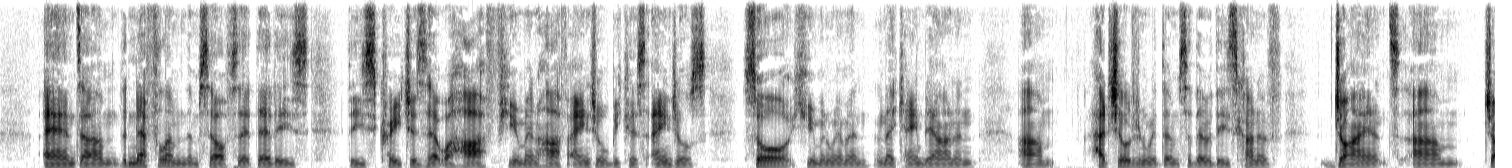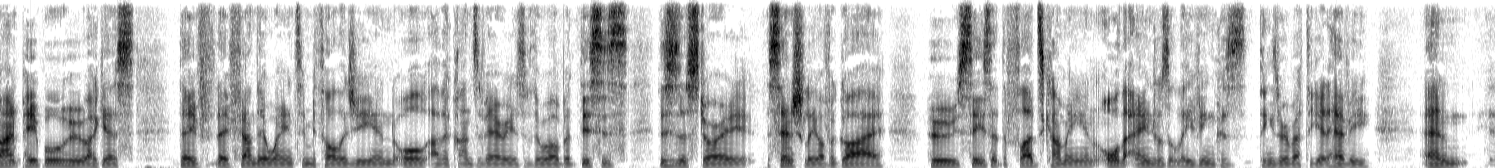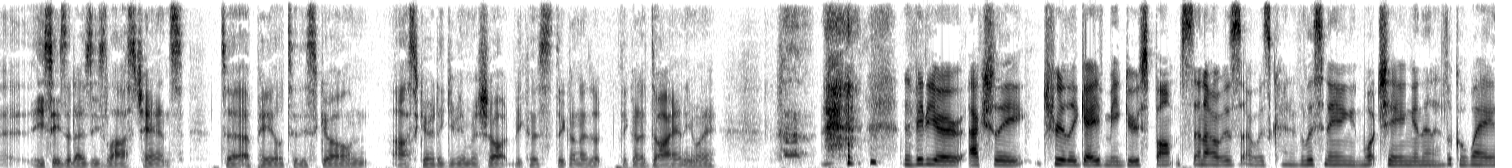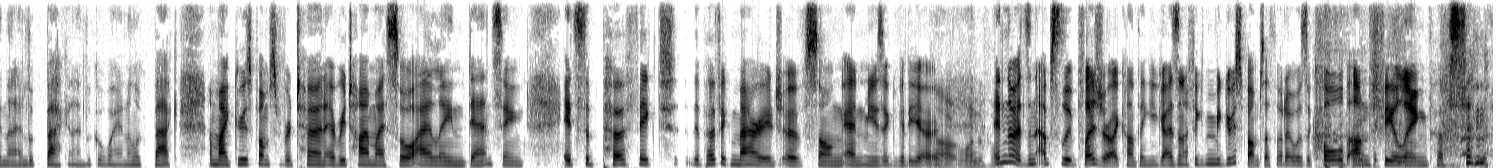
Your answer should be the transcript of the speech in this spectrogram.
and um, the Nephilim themselves they're, they're these these creatures that were half human, half angel because angels saw human women and they came down and um, had children with them. So there were these kind of giant um, giant people who I guess they've they've found their way into mythology and all other kinds of areas of the world. But this is this is a story essentially of a guy who sees that the flood's coming and all the angels are leaving because things are about to get heavy, and uh, he sees it as his last chance to appeal to this girl and ask her to give him a shot because they're gonna they're gonna die anyway. The video actually truly gave me goosebumps, and I was I was kind of listening and watching, and then I look away, and then I look back, and I look away, and I look back, and my goosebumps return every time I saw Eileen dancing. It's the perfect the perfect marriage of song and music video. Oh, wonderful! And no, it's an absolute pleasure. I can't thank you guys enough for giving me goosebumps. I thought I was a cold, unfeeling person.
